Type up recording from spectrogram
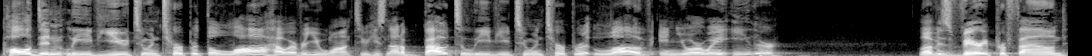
Paul didn't leave you to interpret the law however you want to. He's not about to leave you to interpret love in your way either. Love is very profound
